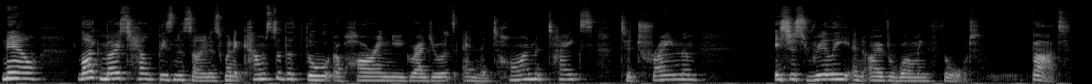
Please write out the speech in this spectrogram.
Now, like most health business owners, when it comes to the thought of hiring new graduates and the time it takes to train them, It's just really an overwhelming thought. But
